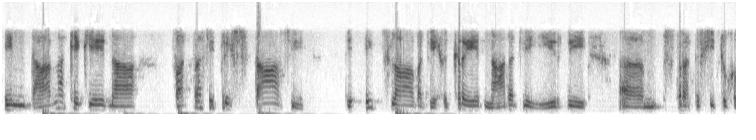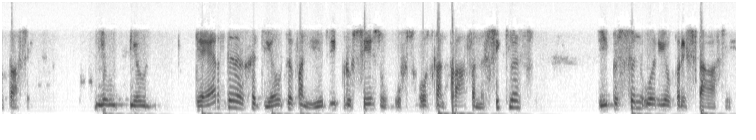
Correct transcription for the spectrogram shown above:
En daarna kyk jy na wat was die prestasie die uitslaa wat jy gekry het nadat jy hierdie ehm um, strategie toegepas het. Jou jou derde gedeelte van hierdie proses of, of ons kan praat van 'n siklus, jy besin oor jou prestasie.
